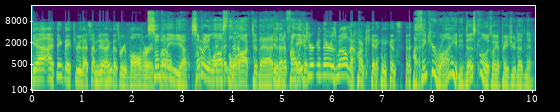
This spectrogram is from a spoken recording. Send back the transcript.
Yeah, I think they threw that. I, mean, I think that's revolver. Somebody, well. yeah, somebody Is lost the that a- lock to that, Is that a pager in there as well? No, I'm kidding. I think you're right. It does kind of look like a pager, doesn't it?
